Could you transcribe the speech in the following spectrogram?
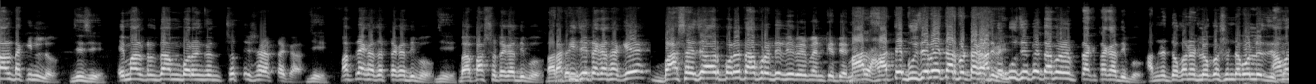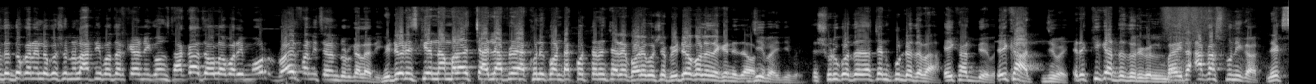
মালটা কিনলো। জি জি। এই মালটার দাম বলেন ছত্রিশ হাজার টাকা। জি। মাত্র এক হাজার টাকা দিব জি। বা পাঁচশো টাকা দিব। বাকি যে টাকা থাকে বাসায় যাওয়ার পরে তারপরে ডেলিভারি ম্যানকে দিয়ে মাল হাতে বুঝে পাই তারপর টাকা দিবে। বুঝে তারপরে টাকা- দিব। আপনার দোকানের লোকেশনটা বললে দিন আমাদের দোকানের লোকেশন হলো আটি বাজার কেরানীগঞ্জ ঢাকা জাওলাবাড়ি মোড় royal furniture and door gallery ভিডিওর স্ক্রিন নাম্বার আছে চাইলে আপনারা এখনই কন্ট্যাক্ট করতে পারেন চাইলে ঘরে বসে ভিডিও কলে দেখে নিতে জি ভাই জি ভাই। তো শুরু করতে যাচ্ছেন কোনটা দেবা? এই খাট দিয়ে এই খাট? জি ভাই। এটা কি কাঠে তৈরি করলেন? ভাই এটা আকাশমণি কাঠ next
